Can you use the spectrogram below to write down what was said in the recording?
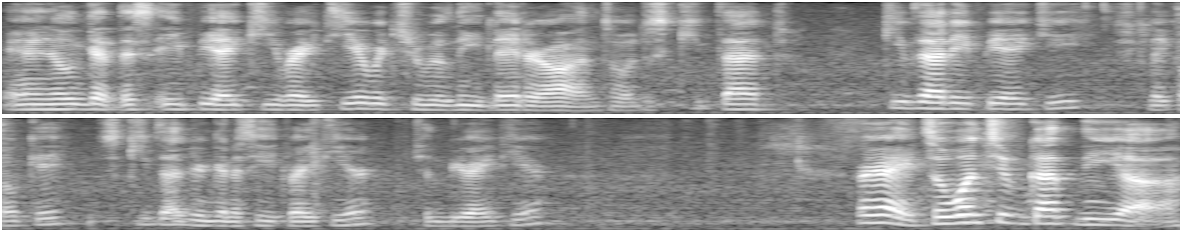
And you'll get this API key right here which you will need later on. So just keep that keep that API key. Just click OK. Just keep that. You're gonna see it right here. Should be right here. Alright so once you've got the uh,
